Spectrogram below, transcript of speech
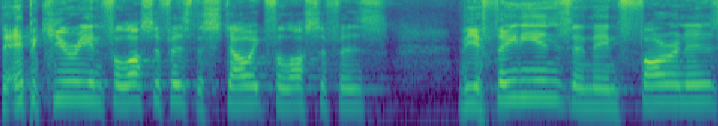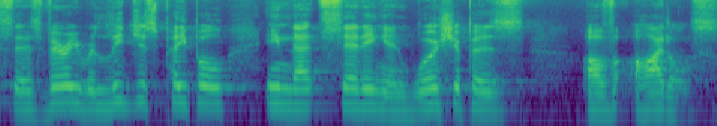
the Epicurean philosophers, the Stoic philosophers, the Athenians, and then foreigners. There's very religious people in that setting and worshippers of idols.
